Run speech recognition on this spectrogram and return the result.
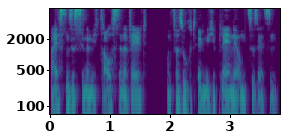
Meistens ist sie nämlich draußen in der Welt und versucht irgendwelche Pläne umzusetzen.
